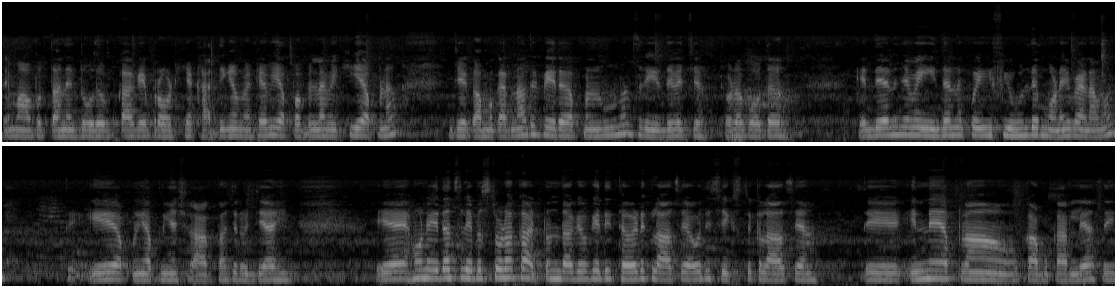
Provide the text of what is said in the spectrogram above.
ਤੇ ਮਾਂ ਪੁੱਤਾਂ ਨੇ ਦੋ ਦੋ ਪਕਾ ਕੇ ਪਰੌਂਠੀਆਂ ਖਾਧੀਆਂ। ਮੈਂ ਕਿਹਾ ਵੀ ਆਪਾਂ ਪਹਿਲਾਂ ਵੇਖੀਏ ਆਪਣਾ, ਜੇ ਕੰਮ ਕਰਨਾ ਤੇ ਫਿਰ ਆਪਾਂ ਨੂੰ ਨਾ ਸਰੀਰ ਦੇ ਵਿੱਚ ਥੋੜਾ ਬਹੁਤ ਕਹਿੰਦੇ ਆ ਜਿਵੇਂ ਈਂਧਨ ਕੋਈ ਫਿਊਲ ਦੇ ਪਾਉਣਾ ਪੈਣਾ ਵਾ। ਤੇ ਇਹ ਆਪਣੀ ਆਪਣੀਆਂ ਸ਼ਰਾਰਤਾਂ 'ਚ ਰੁੱਝਿਆ ਸੀ। ਇਹ ਹੁਣ ਇਹਦਾ ਸਿਲੇਬਸ ਥੋੜਾ ਘੱਟ ਹੁੰਦਾ ਕਿਉਂਕਿ ਇਹਦੀ 3rd ਕਲਾਸ ਆ, ਉਹਦੀ 6th ਕਲਾਸ ਆ ਤੇ ਇਹਨੇ ਆਪਣਾ ਕੰਮ ਕਰ ਲਿਆ ਸੀ।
